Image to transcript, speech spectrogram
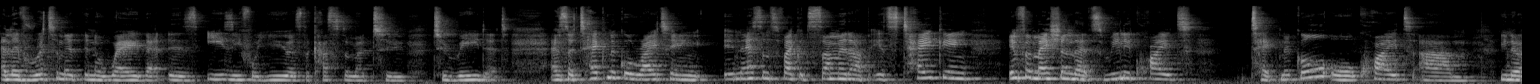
and they've written it in a way that is easy for you as the customer to to read it. And so technical writing in essence if i could sum it up it's taking information that's really quite technical or quite, um, you know,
